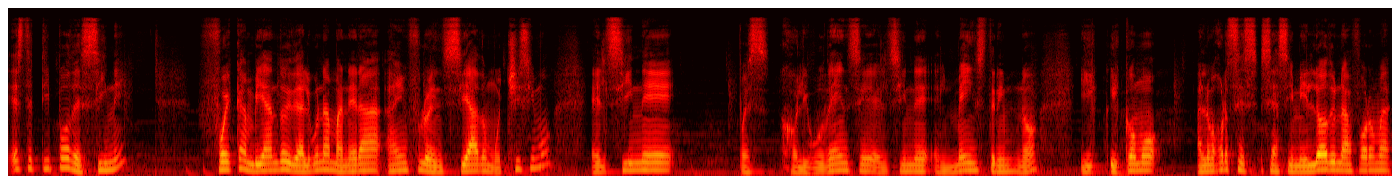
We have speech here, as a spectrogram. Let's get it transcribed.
este tipo de cine fue cambiando y de alguna manera ha influenciado muchísimo el cine pues hollywoodense, el cine, el mainstream, ¿no? Y, y cómo a lo mejor se, se asimiló de una forma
